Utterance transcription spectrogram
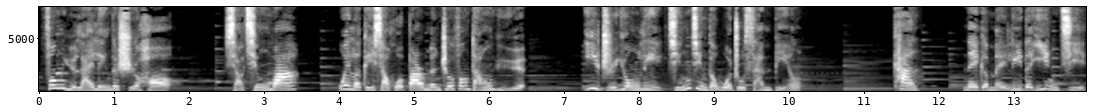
风雨来临的时候，小青蛙。为了给小伙伴们遮风挡雨，一直用力紧紧地握住伞柄。看，那个美丽的印记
